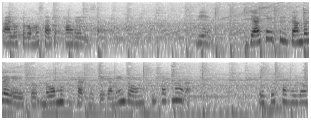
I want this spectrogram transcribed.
a lo que vamos a, realizar. Bien ya que explicándole esto no vamos a usar ni pegamento vamos a usar nada. Esto es fabuloso.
